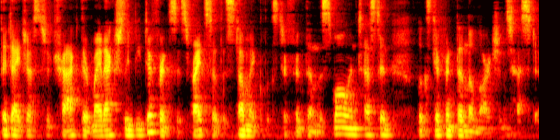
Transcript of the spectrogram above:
the digestive tract, there might actually be differences, right? So the stomach looks different than the small intestine, looks different than the large intestine.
